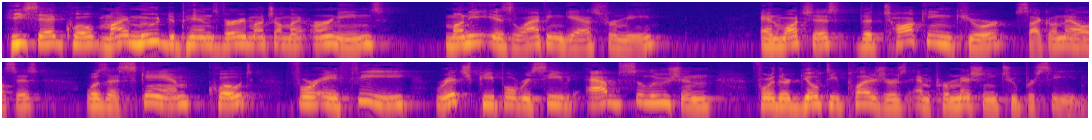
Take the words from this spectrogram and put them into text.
He said, quote, My mood depends very much on my earnings. Money is laughing gas for me. And watch this the talking cure, psychoanalysis, was a scam, quote, for a fee, rich people received absolution for their guilty pleasures and permission to proceed.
